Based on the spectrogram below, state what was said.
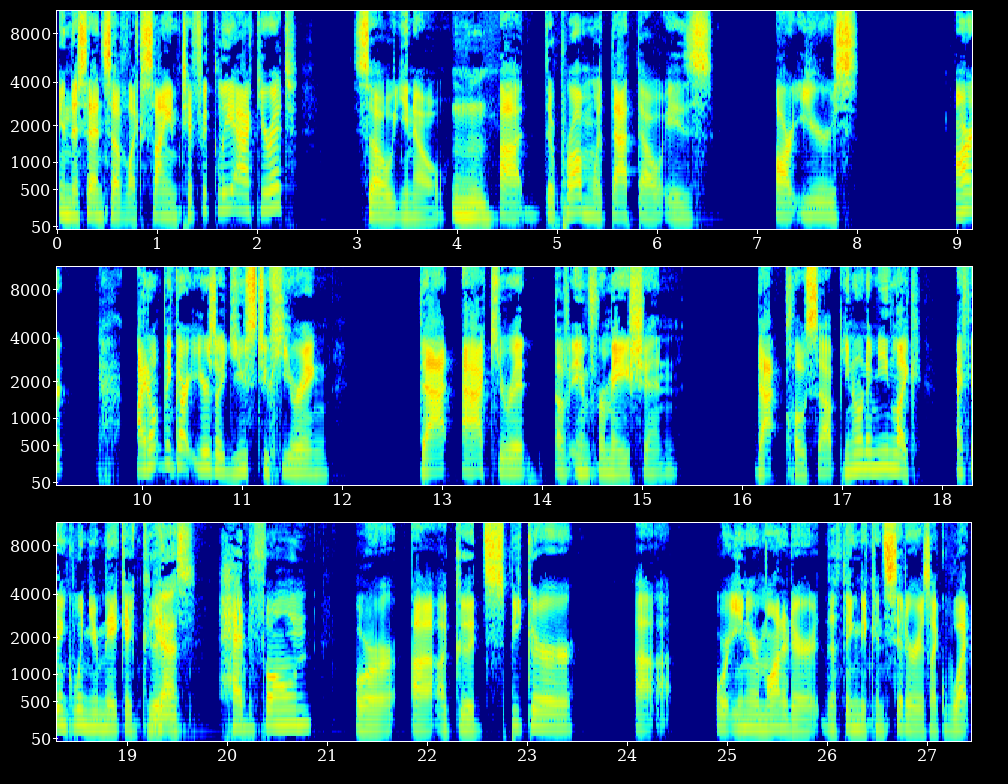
in the sense of like scientifically accurate. So, you know, Mhm. uh, the problem with that though is our ears aren't, I don't think our ears are used to hearing that accurate of information that close up. You know what I mean? Like, I think when you make a good Yes. headphone or uh, a good speaker uh, or in-ear monitor, the thing to consider is like what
